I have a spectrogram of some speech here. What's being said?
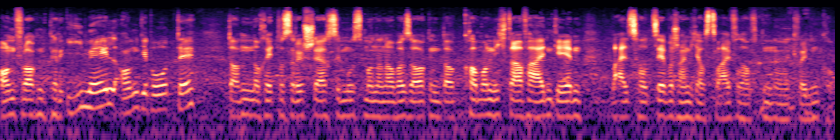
Anfragen per E-Mail, Angebote. Dann noch etwas Recherche muss man dann aber sagen, da kann man nicht drauf eingehen, weil es halt sehr wahrscheinlich aus zweifelhaften äh, Quellen kommt.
